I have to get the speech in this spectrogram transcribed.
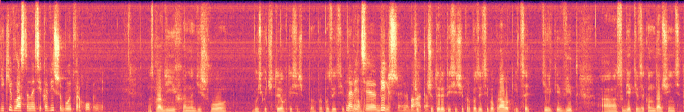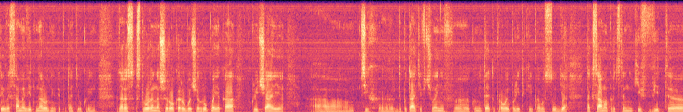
які власне найцікавіше будуть враховані. Насправді їх надійшло близько 4 тисяч пропозицій поправок. Навіть більше набагато. 4 тисячі пропозицій поправок, і це тільки від суб'єктів законодавчої ініціативи, саме від народних депутатів України. Зараз створена широка робоча група, яка включає всіх е, депутатів, членів е, комітету правової політики і правосуддя, так само представників від е,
